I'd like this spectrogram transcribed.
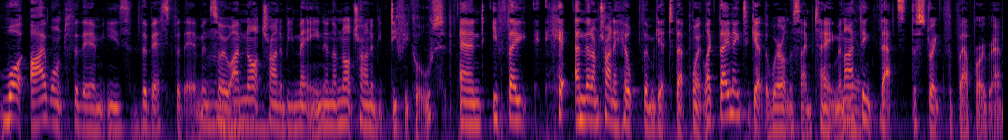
what I want for them is the best for them, and so I'm not trying to be mean and I'm not trying to be difficult. And if they he- and that I'm trying to help them get to that point, like they need to get that we're on the same team, and I think that's the strength of our program.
